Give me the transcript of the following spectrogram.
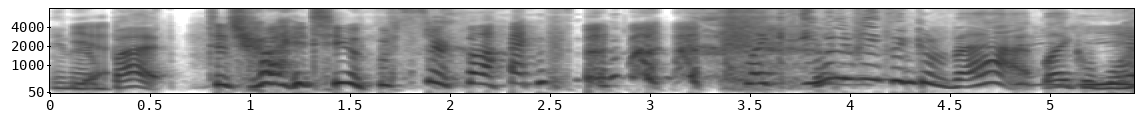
in Yeah. our butt. to try to survive. Like even if you think of that, like what?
